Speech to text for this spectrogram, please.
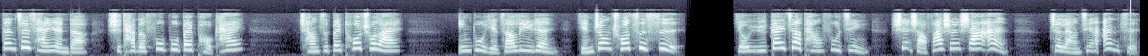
但最残忍的是他的腹部被剖开，肠子被拖出来，阴部也遭利刃严重戳刺。四，由于该教堂附近甚少发生杀案，这两件案子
